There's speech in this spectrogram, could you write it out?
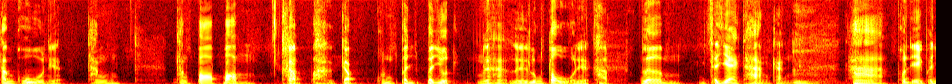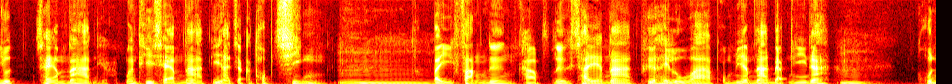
ทั้งคู่เนี่ยทั้งทั้งปอป้อมกับกับคุณประประยุทธ์นะฮะหรือลุงตู่เนี่ยครับเริ่มจะแยกทางกันอืม ถ้าพลเอกประยุทธ์ใช้อำนาจเนี่ยบางทีใช้อำนาจที่อาจจะกระทบชิ่งอืมไปอีกฝั่งหนึ่งครับหรือใช้อำนาจเพื่อให้รู้ว่าผมมีอำนาจแบบนี้นะอืมคุณ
